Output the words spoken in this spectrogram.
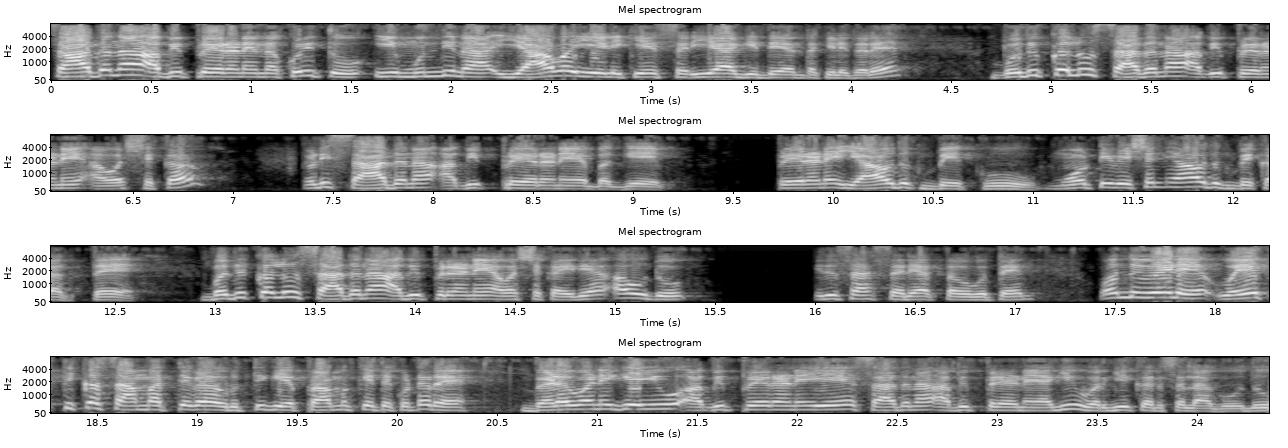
ಸಾಧನಾ ಅಭಿಪ್ರೇರಣೆಯನ್ನ ಕುರಿತು ಈ ಮುಂದಿನ ಯಾವ ಹೇಳಿಕೆ ಸರಿಯಾಗಿದೆ ಅಂತ ಕೇಳಿದರೆ, ಬದುಕಲು ಸಾಧನಾ ಅಭಿಪ್ರೇರಣೆ ಅವಶ್ಯಕ. ನೋಡಿ, ಸಾಧನಾ ಅಭಿಪ್ರೇರಣೆಯ ಬಗ್ಗೆ. ಪ್ರೇರಣೆ ಯಾವ್ದಕ್ ಬೇಕು? ಮೋಟಿವೇಶನ್ ಯಾವ್ದಕ್ ಬೇಕಾಗುತ್ತೆ ಬದುಕಲು ಸಾಧನ ಅಭಿಪ್ರೇರಣೆ ಅವಶ್ಯಕ ಇದೆಯಾ? ಹೌದು. ಇದು ಸಹ ಸರಿಯಾಗ್ತಾ ಹೋಗುತ್ತೆ. ಒಂದು ವೇಳೆ ವೈಯಕ್ತಿಕ ಸಾಮರ್ಥ್ಯಗಳ ವೃತ್ತಿಗೆ ಪ್ರಾಮುಖ್ಯತೆ ಕೊಟ್ಟರೆ ಬೆಳವಣಿಗೆಯು ಅಭಿಪ್ರೇರಣೆಯೇ ಸಾಧನ ಅಭಿಪ್ರೇರಣೆಯಾಗಿ ವರ್ಗೀಕರಿಸಲಾಗುವುದು.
